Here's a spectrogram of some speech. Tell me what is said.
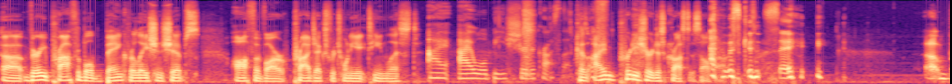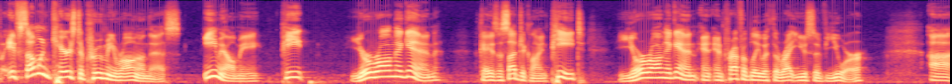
uh, very profitable bank relationships off of our projects for 2018 list? I I will be sure to cross that. Because I'm pretty sure it just crossed itself I was gonna say. if someone cares to prove me wrong on this, email me, Pete, you're wrong again. Okay, is the subject line. Pete, you're wrong again, and, and preferably with the right use of your. Uh,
